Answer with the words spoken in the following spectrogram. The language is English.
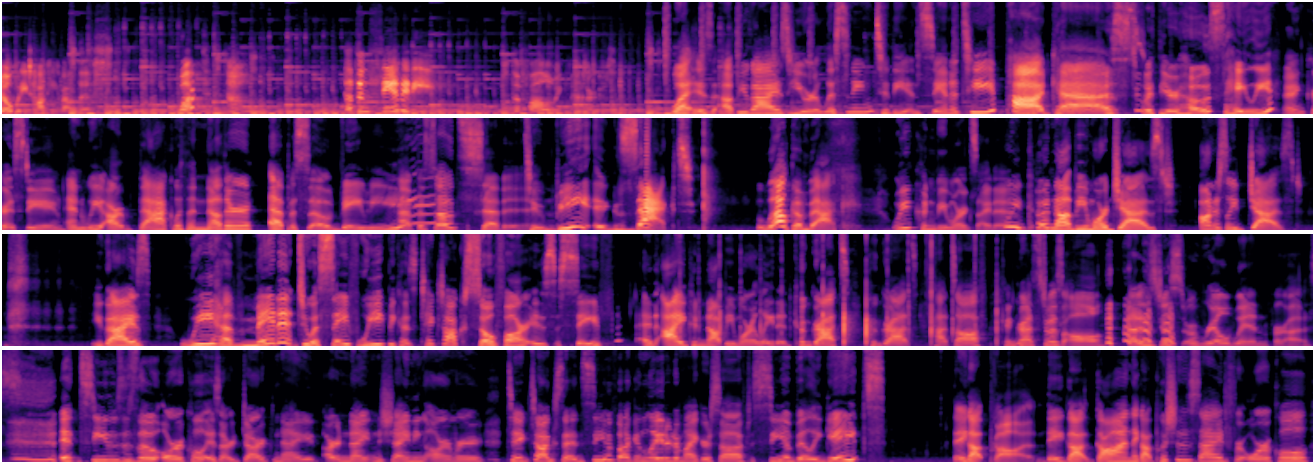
nobody talking about this? What? That's insanity. The following matters. What is up, you guys? You're listening to the Insanity Podcast with your hosts, Haley, And Christy. and we are back with another episode, baby. Episode seven. to be exact. Welcome back. We couldn't be more excited. We could not be more jazzed. Honestly, jazzed. You guys, we have made it to a safe week because TikTok so far is safe, and I could not be more elated. Congrats, congrats, hats off. Congrats to us all. That is just a real win for us. It seems as though Oracle is our dark knight, our knight in shining armor. TikTok said, see you fucking later to Microsoft. See you, Billy Gates. They Thank got God. they got gone. They got pushed to the side for Oracle.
